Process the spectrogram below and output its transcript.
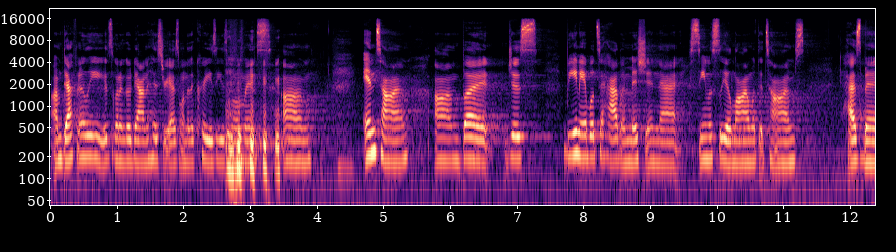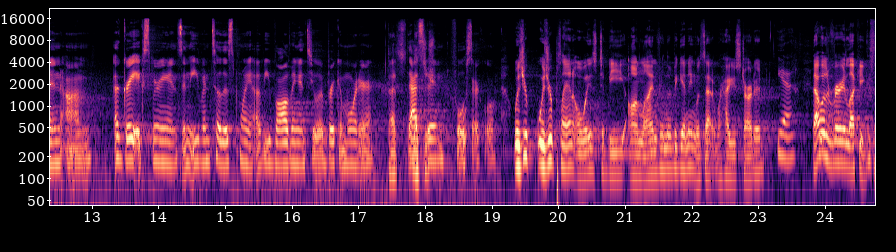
um, definitely it's going to go down in history as one of the craziest moments um, in time. Um, but just being able to have a mission that seamlessly aligned with the times has been um, a great experience, and even to this point of evolving into a brick and mortar, That's- that's that's been full circle. Was your was your plan always to be online from the beginning? Was that how you started? Yeah. That was very lucky because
